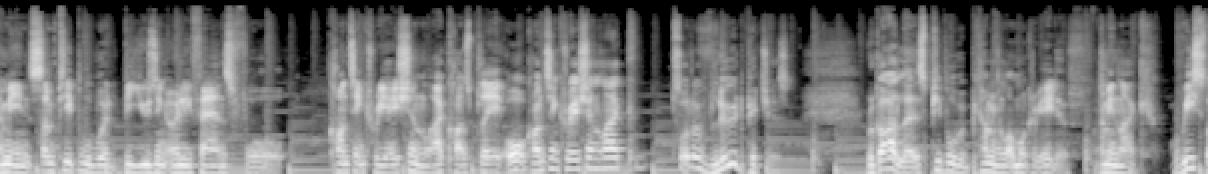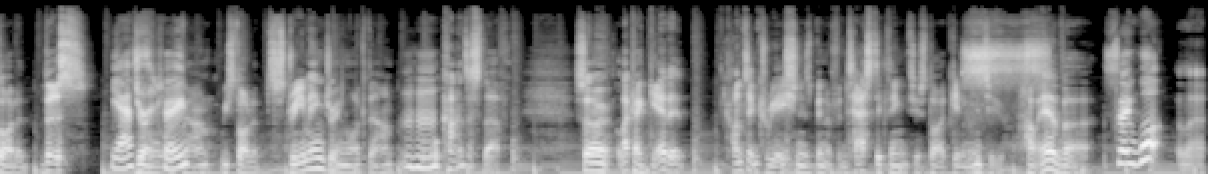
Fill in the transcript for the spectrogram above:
I mean, some people would be using OnlyFans for content creation like cosplay or content creation like sort of lewd pictures. Regardless, people were becoming a lot more creative. I mean, like, we started this Yes, during true. lockdown. We started streaming during lockdown, all kinds of stuff. So, like, I get it. Content creation has been a fantastic thing to start getting into. However, So what? uh,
